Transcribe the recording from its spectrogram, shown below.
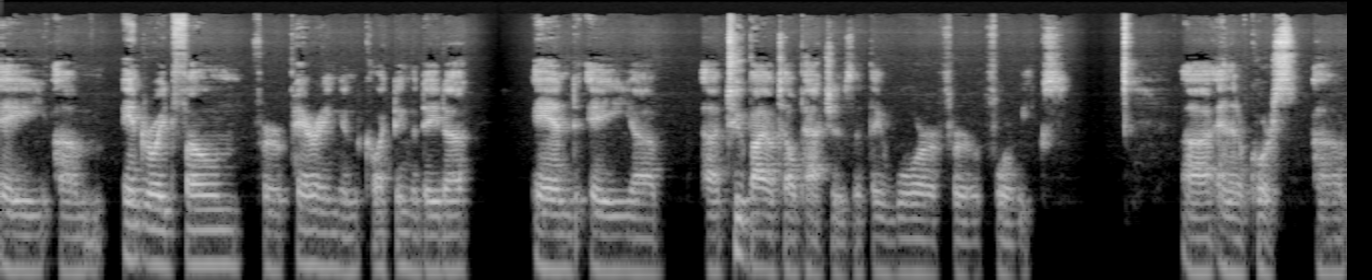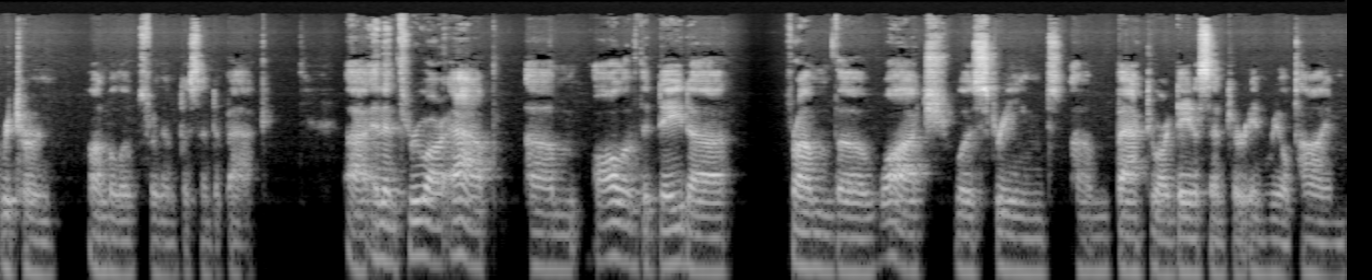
a um, Android phone for pairing and collecting the data, and a uh, uh, two BioTel patches that they wore for four weeks, uh, and then of course uh, return envelopes for them to send it back. Uh, and then through our app, um, all of the data from the watch was streamed um, back to our data center in real time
